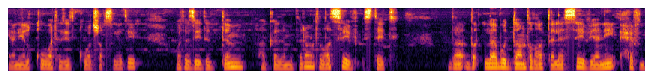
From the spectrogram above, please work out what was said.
يعني القوة تزيد قوة شخصيتك وتزيد الدم هكذا مثلا وتضغط save stats لابد أن تضغط على save يعني حفظ.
